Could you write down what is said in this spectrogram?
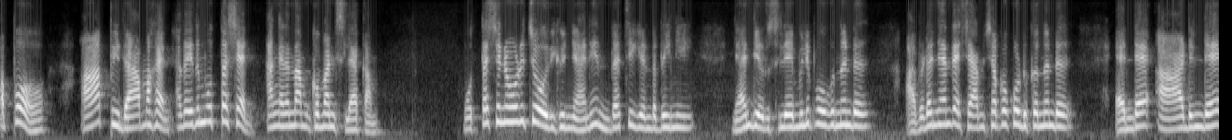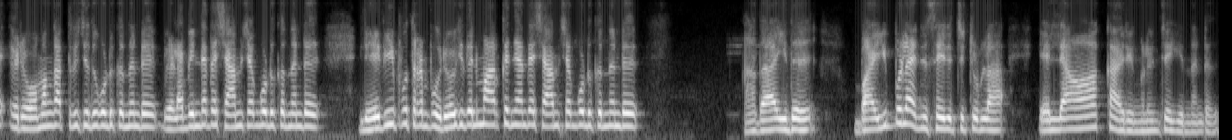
അപ്പോൾ ആ പിതാമഹൻ അതായത് മുത്തശ്ശൻ അങ്ങനെ നമുക്ക് മനസ്സിലാക്കാം. മുത്തശ്ശനോട് ചോദിക്കും ഞാൻ എന്താ ചെയ്യേണ്ടത് ഇനി? ഞാൻ ജെറുസലേമിൽ പോകുന്നുണ്ട്. അവിടെ ഞാൻ ദശാംശമൊക്കെ കൊടുക്കുന്നുണ്ട്. എന്റെ ആടിന്റെ രോമം കത്തിരിച്ചത് കൊടുക്കുന്നുണ്ട് വിളവിന്റെ ദശാംശം കൊടുക്കുന്നുണ്ട് ലേവിപുത്രൻ പുരോഹിതന്മാർക്ക് ഞാൻ ദശാംശം കൊടുക്കുന്നുണ്ട്. അതായത് ബൈബിൾ അനുസരിച്ചിട്ടുള്ള എല്ലാ കാര്യങ്ങളും ചെയ്യുന്നുണ്ട്.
